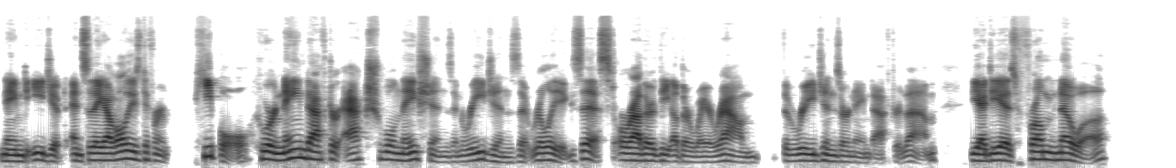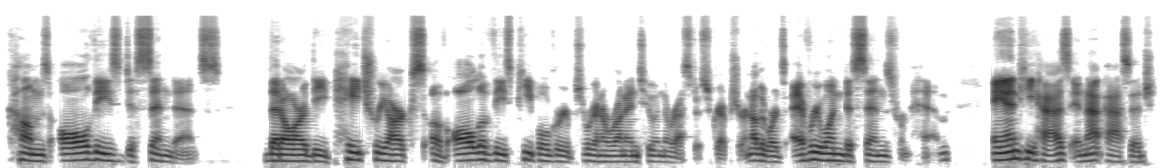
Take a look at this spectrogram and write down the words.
named Egypt. And so they have all these different people who are named after actual nations and regions that really exist, or rather the other way around. The regions are named after them. The idea is from Noah comes all these descendants that are the patriarchs of all of these people groups we're going to run into in the rest of scripture. In other words, everyone descends from him. And he has in that passage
